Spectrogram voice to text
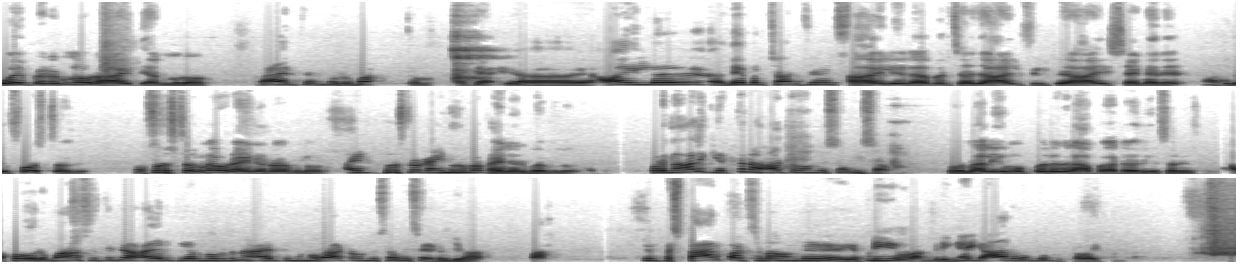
ஓய்வு போயிடணும்னா ஒரு ஆயிரத்தி இரநூறுவா வரும். ஒரு ஆயிரத்தி இரநூறு ரூபாய். ஆமா. Okay oil labour charges oil labour charge oil filter oil strainer இது ஃபோர் ஸ்டோக் டூ ஸ்டோக்னா ஒரு ஐநூறுரூவாக்குள்ள வரும். டூ ஸ்டோக் ஐநூறு ரூபாய் ஐநூறுரூபாக்குள்ள வரும். ஒரு நாளைக்கு எத்தனை ஆட்டோ வந்து சர்வீஸ் ஆகும்? ஒரு நாளைக்கு முப்பதுலேருந்து நாற்பது ஆட்டோ வரைக்கும் சர்வீஸ் அப்போ ஒரு மாசத்துக்கு ஆயிரத்தி இரநூறுல இருந்து ஆயிரத்தி முந்நூறு ஆட்டோ வந்து சர்வீஸ் ஆயிடுங்களா? பா. இப்ப ஸ்பேர் பார்ட்ஸ் எல்லாம் வந்து எப்படி வாங்குறீங்க? யார் வந்து உங்களுக்கு ப்ரொவைட் பண்றாங்க?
